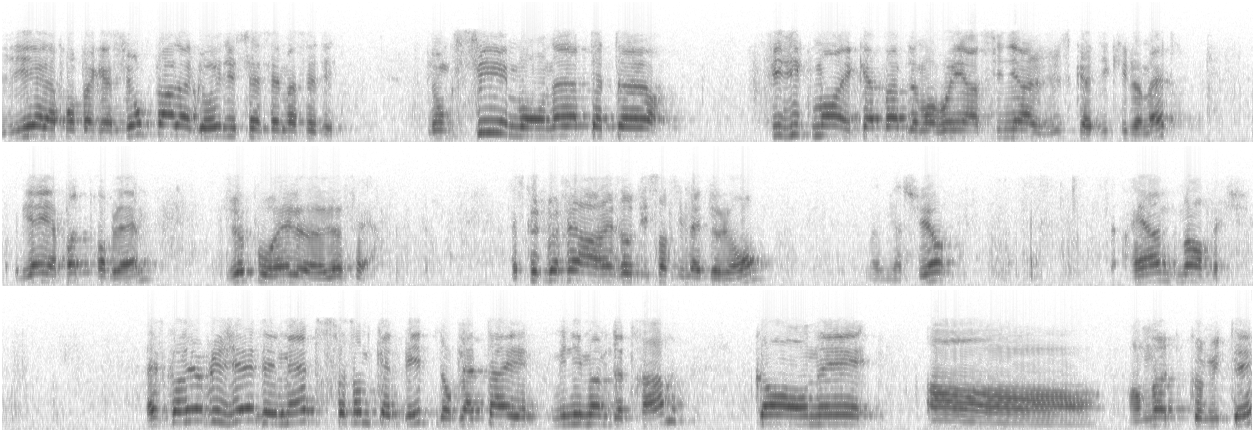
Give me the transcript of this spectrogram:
liées à la propagation par l'algorithme du CSMA-CD. Donc, si mon adaptateur physiquement est capable de m'envoyer un signal jusqu'à 10 km, eh bien, il n'y a pas de problème. Je pourrais le, faire. Est-ce que je peux faire un réseau de 10 cm de long? Bien sûr. Rien ne m'empêche. Est-ce qu'on est obligé d'émettre 64 bits, donc la taille minimum de trame, quand on est en, mode commuté,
